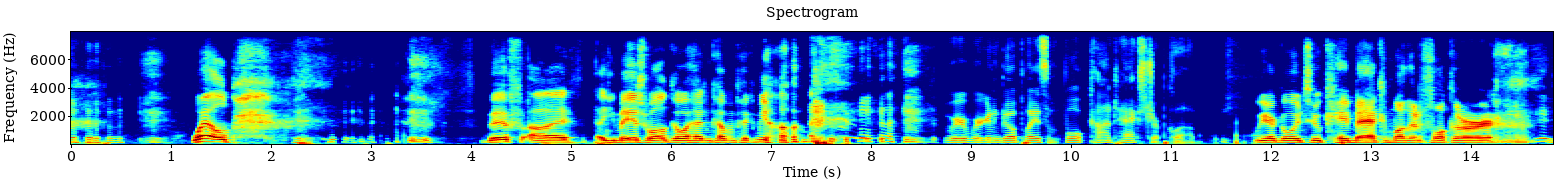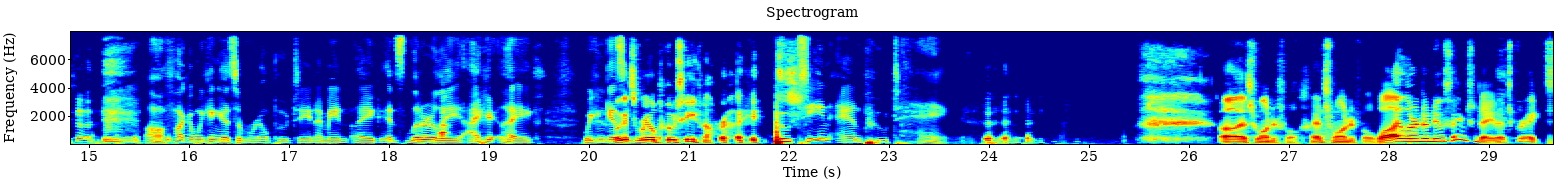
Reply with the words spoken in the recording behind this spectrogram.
well, Biff, uh, you may as well go ahead and come and pick me up. We're we're gonna go play some full contact strip club. We are going to Quebec, motherfucker. Oh fucking, we can get some real poutine. I mean, like it's literally I like we can get Look, it's some real poutine, all right. poutine and poutang. Oh, that's wonderful. That's wonderful. Well, I learned a new thing today. That's great.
